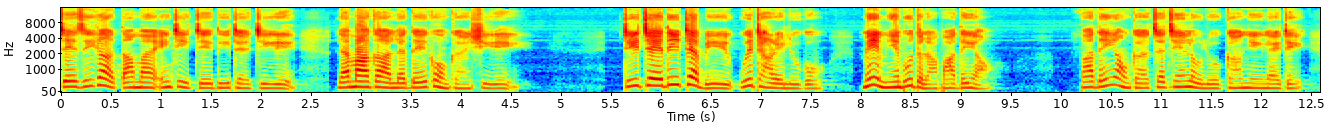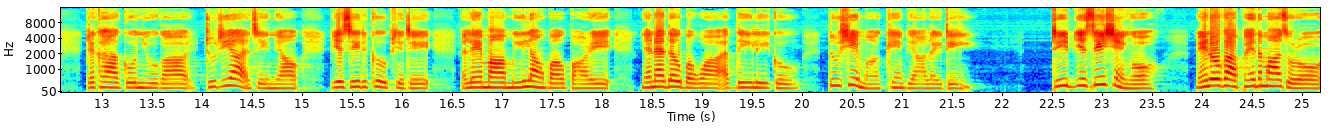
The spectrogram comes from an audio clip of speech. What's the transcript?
ကျဲစည်းကတာမန်အင်ဂျီကျဲသည့်ထက်ကြီးတယ်လက်မကလက်သေးကုန်ခန်းရှိတယ်ဒီကျဲသည့်တက်ပြီးဝစ်ထားတဲ့လူကိုမင်းမြင်ဘူးသလားဘာသိန်းအောင် ဘာသိန်းအောင်ကချက်ချင်းလိုလိုကောင်းငိမ့်လိုက်တဲ့တခါကိုညိုကဒုတိယအကြိမ်မြောက်ပစ္စည်းတစ်ခုဖြစ်တဲ့အလဲမှာမီးလောင်ပေါက်ပါတဲ့မျက်နှာတုပ်ဘဝအသေးလေးကိုသူ့ရှေ့မှာခင်းပြလိုက်တဲ့ဒီပစ္စည်းရှင်ကမင်းတို့ကဖဲသမားဆိုတော့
